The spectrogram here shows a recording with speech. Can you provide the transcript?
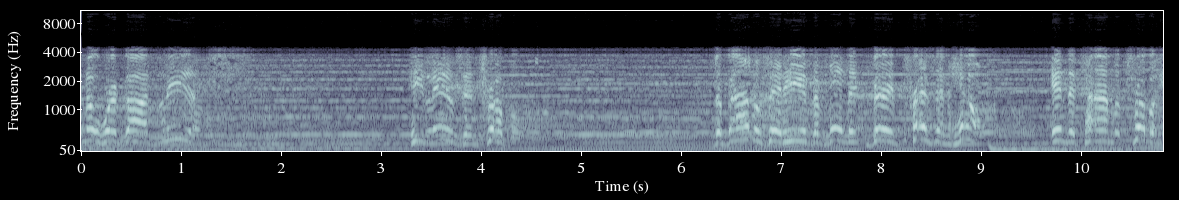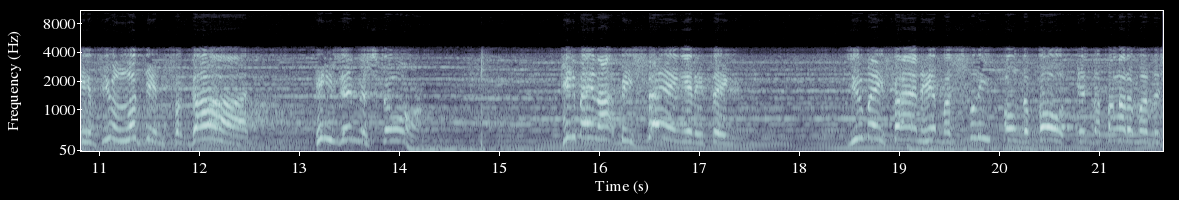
To know where God lives, He lives in trouble. The Bible said He is very, very present help in the time of trouble. If you're looking for God, He's in the storm. He may not be saying anything. You may find Him asleep on the boat in the bottom of the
